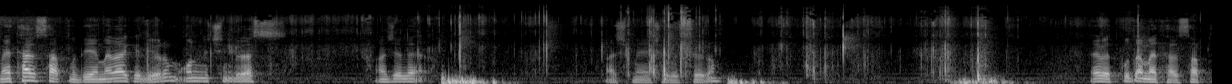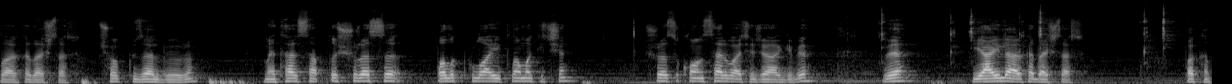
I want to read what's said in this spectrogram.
Metal sap mı diye merak ediyorum. Onun için biraz acele açmaya çalışıyorum. Evet bu da metal saplı arkadaşlar. Çok güzel bir ürün. Metal saplı şurası balık pulu ayıklamak için. Şurası konserve açacağı gibi. Ve yaylı arkadaşlar. Bakın.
